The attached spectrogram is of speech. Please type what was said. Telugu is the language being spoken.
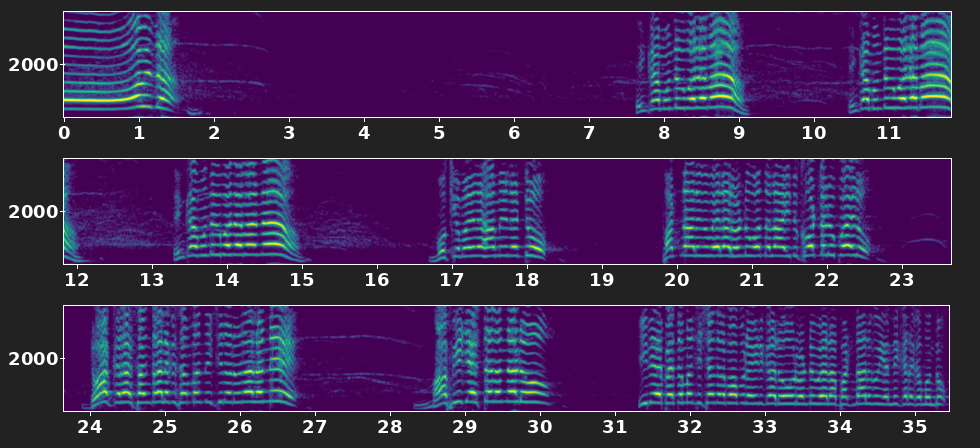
ఇంకా ముందుకు పోదామా? ఇంకా ముందుకు పోదామా? ఇంకా ముందుకు పోదామా అన్నా? ముఖ్యమైన హామీలంటూ పద్నాలుగు వేల రెండు వందల ఐదు కోట్ల రూపాయలు డ్వాక్రా సంఘాలకు సంబంధించిన రుణాలన్నీ మాఫీ చేస్తానన్నాడు. ఇదే పెద్ద మంచి చంద్రబాబు నాయుడు గారు రెండు వేల పద్నాలుగు ఎన్నికలకు ముందు.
